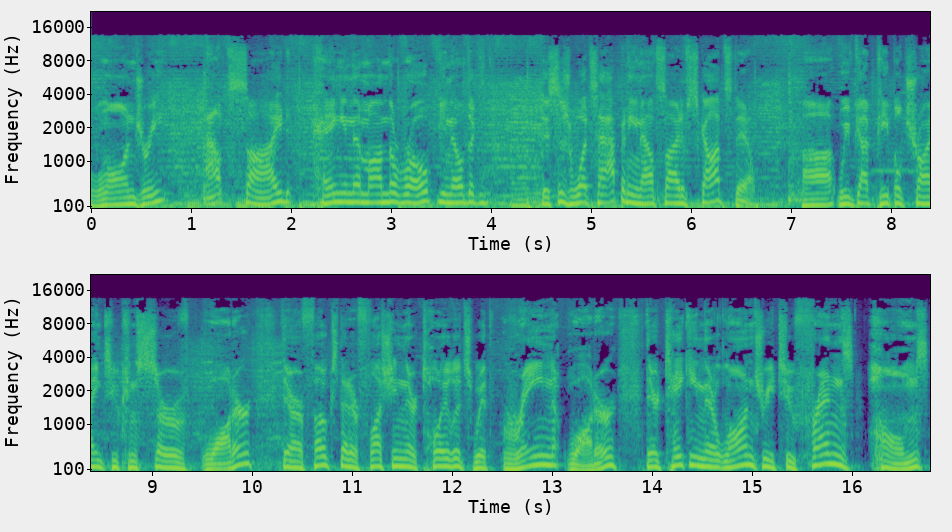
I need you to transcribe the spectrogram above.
laundry outside, hanging them on the rope. You know, the, this is what's happening outside of Scottsdale. Uh, we've got people trying to conserve water. There are folks that are flushing their toilets with rainwater. They're taking their laundry to friends' homes.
